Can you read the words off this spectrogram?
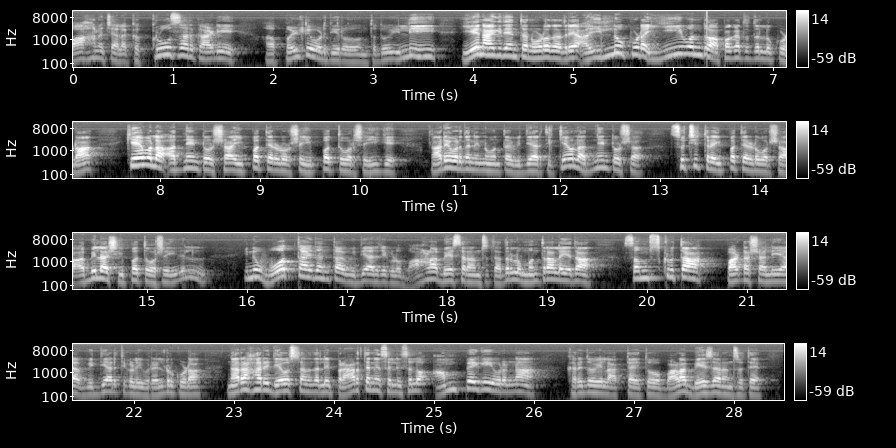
ವಾಹನ ಚಾಲಕ ಕ್ರೂಸರ್ ಗಾಡಿ ಪಲ್ಟಿ ಹೊಡೆದಿರುವಂಥದ್ದು. ಇಲ್ಲಿ ಏನಾಗಿದೆ ಅಂತ ನೋಡೋದಾದರೆ ಇಲ್ಲೂ ಕೂಡ ಈ ಒಂದು ಅಪಘಾತದಲ್ಲೂ ಕೂಡ ಕೇವಲ ಹದಿನೆಂಟು ವರ್ಷ, ಇಪ್ಪತ್ತೆರಡು ವರ್ಷ, ಇಪ್ಪತ್ತು ವರ್ಷ ಹೀಗೆ ಆರ್ಯವರ್ಧನ್ ಎನ್ನುವಂಥ ವಿದ್ಯಾರ್ಥಿ ಕೇವಲ ಹದಿನೆಂಟು ವರ್ಷ, ಸುಚಿತ್ರ ಇಪ್ಪತ್ತೆರಡು ವರ್ಷ, ಅಭಿಲಾಷ್ ಇಪ್ಪತ್ತು ವರ್ಷ, ಇದೆಲ್ಲ ಇನ್ನು ಓದ್ತಾ ಇದ್ದಂಥ ವಿದ್ಯಾರ್ಥಿಗಳು ಬಹಳ ಬೇಸರ ಅನಿಸುತ್ತೆ. ಅದರಲ್ಲೂ ಮಂತ್ರಾಲಯದ ಸಂಸ್ಕೃತ ಪಾಠಶಾಲೆಯ ವಿದ್ಯಾರ್ಥಿಗಳು ಇವರೆಲ್ಲರೂ ಕೂಡ ನರಹರಿ ದೇವಸ್ಥಾನದಲ್ಲಿ ಪ್ರಾರ್ಥನೆ ಸಲ್ಲಿಸಲು ಹಂಪೆಗೆ ಇವರನ್ನು ಕರೆದೊಯ್ಯಲಾಗ್ತಾ ಇತ್ತು. ಭಾಳ ಬೇಜಾರು ಅನಿಸುತ್ತೆ.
